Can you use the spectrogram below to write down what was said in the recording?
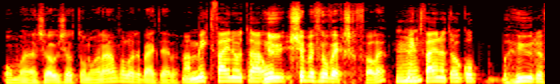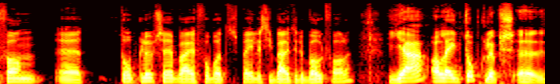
om sowieso toch nog een aanvaller erbij te hebben. Maar mikt Feyenoord daarop? Nu Summerville weg is gevallen. Hè? Mm -hmm. Mikt Feyenoord ook op huren van topclubs, hè, bij bijvoorbeeld spelers die buiten de boot vallen? Ja, alleen topclubs, uh,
